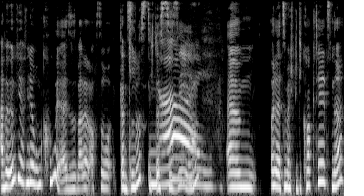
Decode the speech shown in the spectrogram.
Aber irgendwie auch wiederum cool. Also es war dann auch so ganz lustig, das zu sehen. Ähm, oder zum Beispiel die Cocktails, ne?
